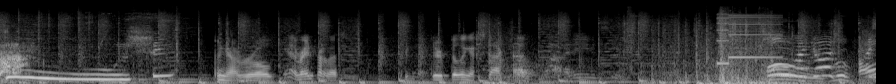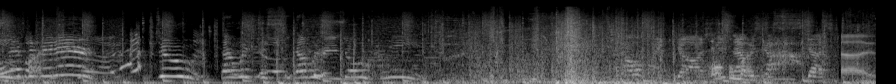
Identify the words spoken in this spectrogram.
I got rolled. Yeah, right in front of us. They're building a stack pad. I didn't even see it. Oh my gosh! Oh I snapped him in air! Dude! That was just. That was so clean! Oh my gosh. Oh that was disgusting.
